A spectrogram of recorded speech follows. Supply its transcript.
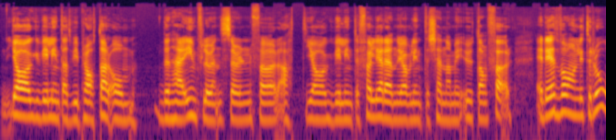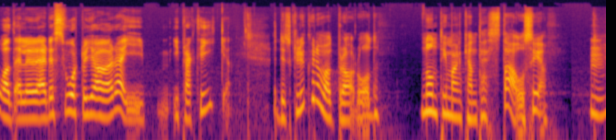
jag vill inte att vi pratar om den här influencern för att jag vill inte följa den och jag vill inte känna mig utanför. Är det ett vanligt råd eller är det svårt att göra i, i praktiken? Det skulle kunna vara ett bra råd. Någonting man kan testa och se. Mm.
